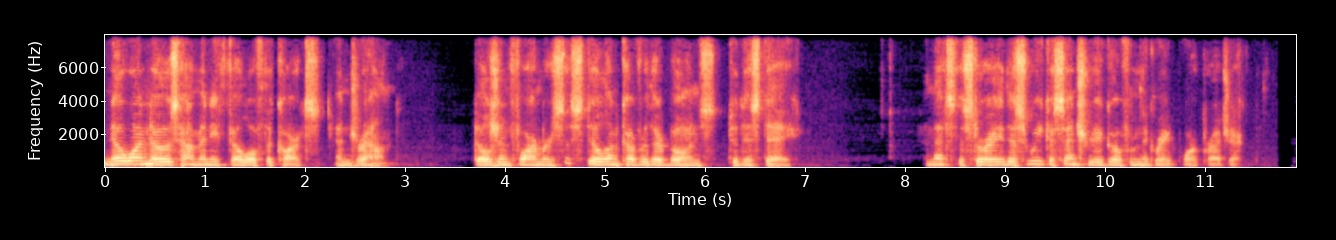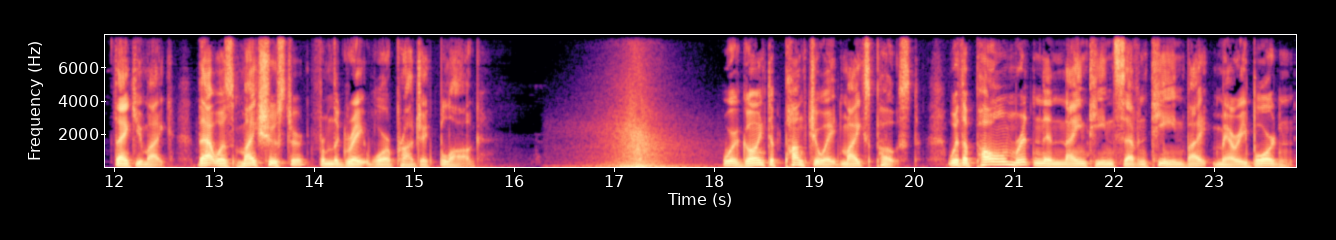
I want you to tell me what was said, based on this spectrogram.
no one knows how many fell off the carts and drowned. Belgian farmers still uncover their bones to this day. And that's the story this week, a century ago, from the Great War Project. Thank you, Mike. That was Mike Shuster from the Great War Project blog we're going to punctuate Mike's post with a poem written in 1917 by Mary Borden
